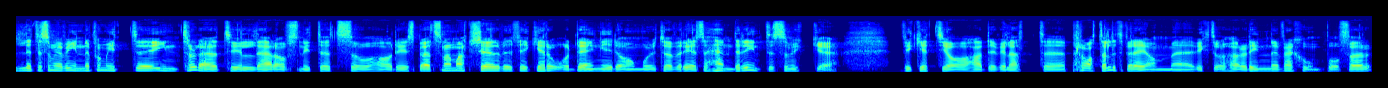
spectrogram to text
lite som jag var inne på mitt eh, intro där till det här avsnittet så har det spelats några matcher, vi fick rådäng i dem och utöver det så hände det inte så mycket. Vilket jag hade velat eh, prata lite med dig om, eh, Viktor, och höra din version på. För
